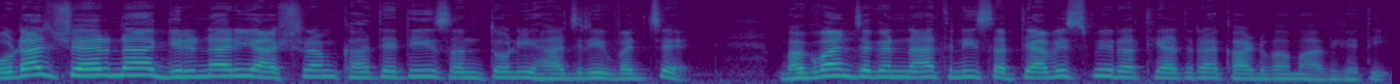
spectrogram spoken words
બોટાદ શહેરના ગિરનારી આશ્રમ ખાતેથી સંતોની હાજરી વચ્ચે ભગવાન જગન્નાથની સત્યાવીસમી રથયાત્રા કાઢવામાં આવી હતી.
